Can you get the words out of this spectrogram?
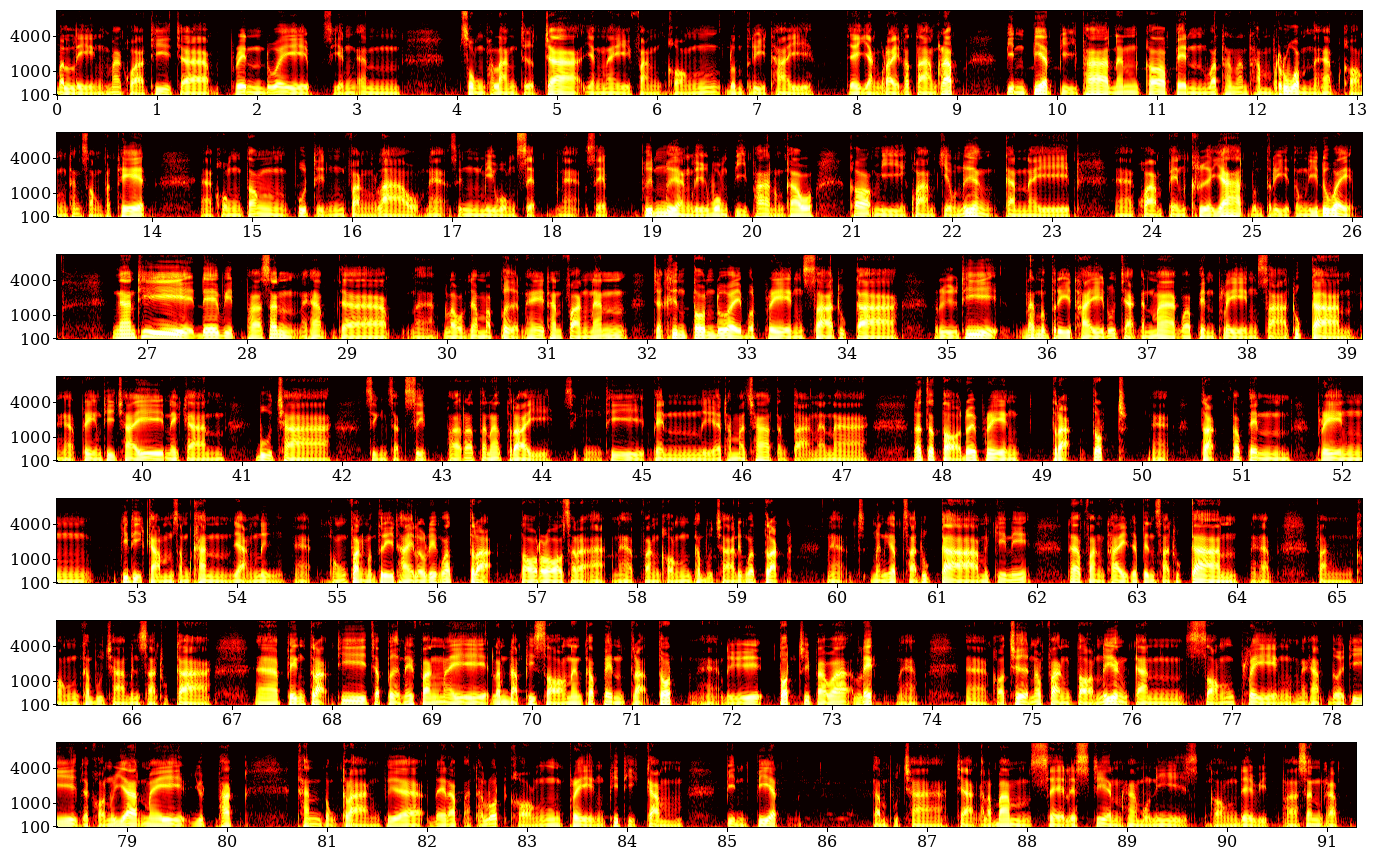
บรรเลงมากกว่าที่จะเล่นด้วยเสียงอันทรงพลังเจิดจ้าอย่างในฝั่งของดนตรีไทยจะอย่างไรก็ตามครับ ปินเปียดปีพาดนั้นก็เป็นวัฒนธรรมร่วมนะครับของทั้งสองประเทศ คงต้องพูดถึงฝั่งลาวนะฮะซึ่งมีวงเสพนะเสพพื้นเมืองหรือวงปีพาดของเขาก็มีความเกี่ยวเนื่องกันในความเป็นเครือญาติดนตรีตรงนี้ด้วย งานที่เดวิดพาสันนะครับจะนะเราจะมาเปิดให้ท่านฟังนั้น จะขึ้นต้นด้วยบทเพลงสาธุกา หรือที่นักดนตรีไทยรู้จักกันมากว่าเป็นเพลงสาธุการนะครับเพลงที่ใช้ในการบูชา สิ่งศักดิ์สิทธิ์ พระรัตนตรัย สิ่งที่เป็นเหนือธรรมชาติต่างๆ นานา แล้วจะต่อด้วยเพลงตรักตดนะฮะตรักก็เป็นเพลงพิธีกรรมสำคัญอย่างหนึ่งนะฮะของฝั่งดนตรีไทยเราเรียกว่าตระตอรอสระอะนะครับฝั่งของกัมพูชาเรียกว่าตรัก นะเหมือนกับสาธุกาเมื่อกี้นี้ ถ้าฝั่งไทยจะเป็นสาธุการนะครับ ฝั่งของกัมพูชาเป็นสาธุกา เพลงตระที่จะเปิดให้ฟังในลำดับที่ 2 นั้นก็เป็นตระตดนะฮะหรือตดที่แปลว่าเล็กนะครับอขอเชิญรับฟังต่อเนื่องกัน 2 เพลงนะครับ โดยที่จะขออนุญาตไม่หยุดพักขั้นตรงกลาง เพื่อได้รับอัธรสของเพลงพิธีกรรมปิ่นเปียด กัมพูชา จากอัลบั้ม Celestial Harmonies ของเดวิดพาสันครับ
